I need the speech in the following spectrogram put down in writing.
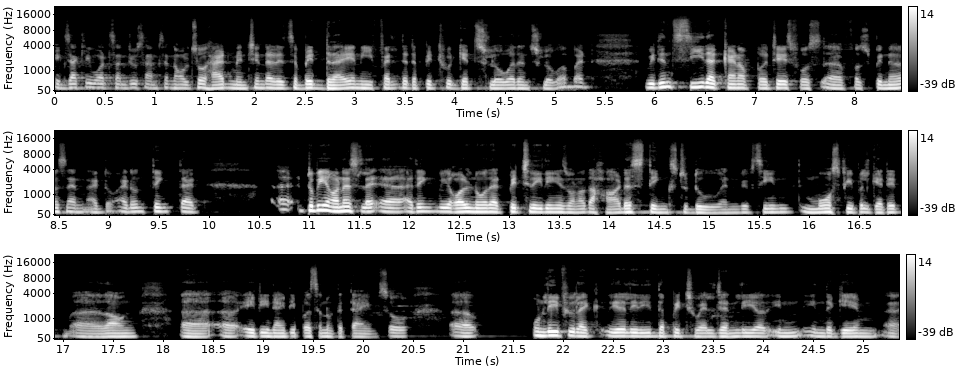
exactly what Sanju Samson also had mentioned that it's a bit dry, and he felt that the pitch would get slower and slower. But we didn't see that kind of purchase for uh, for spinners, and I don't I don't think that. Uh, to be honest, uh, I think we all know that pitch reading is one of the hardest things to do, and we've seen most people get it uh, wrong uh, 80 90% of the time. So, only if you like really read the pitch well generally or in in the game uh,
